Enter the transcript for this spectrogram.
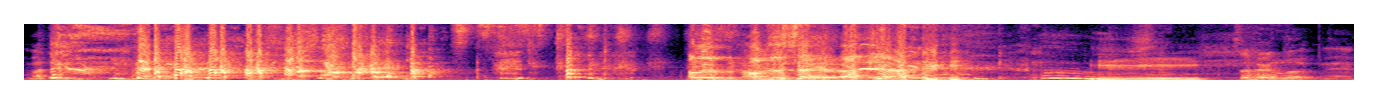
My thing, listen, I'm just saying. so here, look, man.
